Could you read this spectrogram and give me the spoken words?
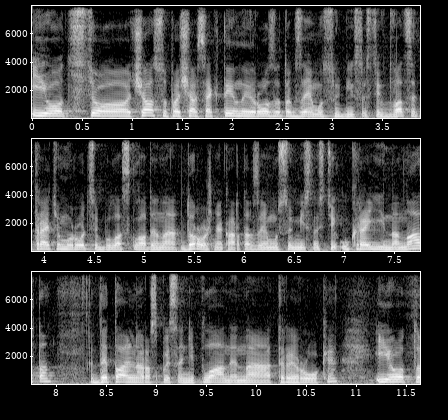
І от з цього часу почався активний розвиток взаємосумісності. В 23-му році була складена дорожня карта взаємосумісності Україна-НАТО, детально розписані плани на три роки. І от е,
